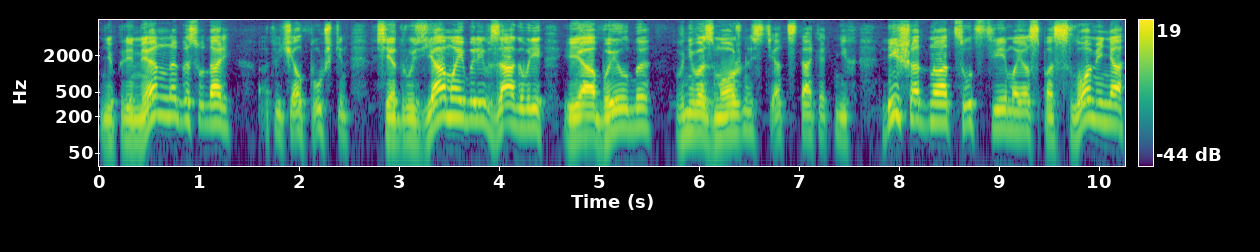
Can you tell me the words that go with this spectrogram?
«Непременно, государь», — отвечал Пушкин, — «все друзья мои были в заговоре, и я был бы в невозможности отстать от них. Лишь одно отсутствие мое спасло меня,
